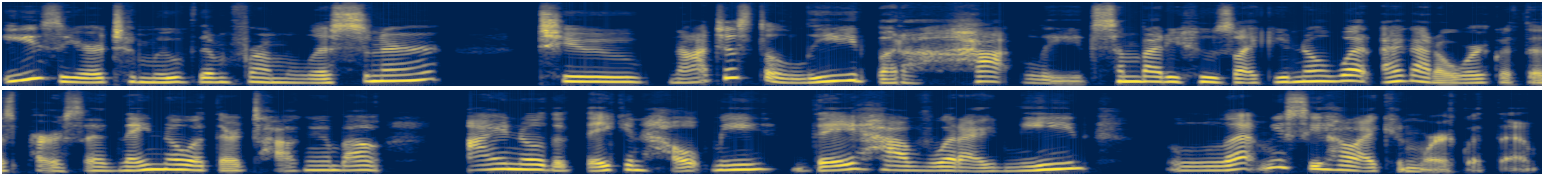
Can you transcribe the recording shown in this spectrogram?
easier to move them from listener to not just a lead, but a hot lead. Somebody who's like, you know what? I got to work with this person. They know what they're talking about. I know that they can help me. They have what I need. Let me see how I can work with them.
